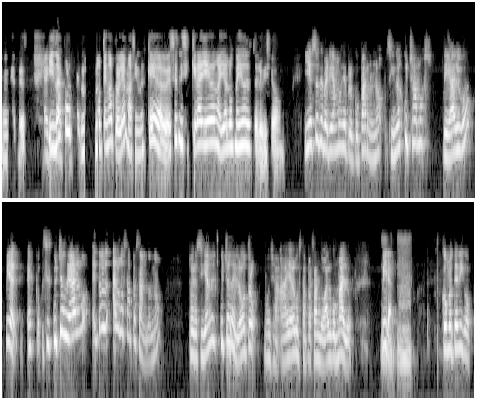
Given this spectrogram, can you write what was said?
¿me entiendes? Y no es porque no, no tenga problemas, sino es que a veces ni siquiera llegan allá los medios de televisión. Y eso deberíamos de preocuparnos, ¿no? Si no escuchamos de algo, mira, si escuchas de algo, entonces algo está pasando, ¿no? Pero si ya no escuchas del otro, pues ya hay algo está pasando, algo malo. Mira, como te digo,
